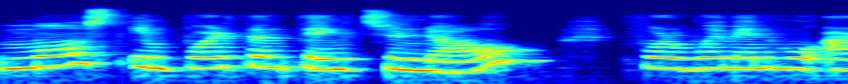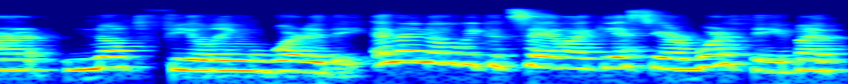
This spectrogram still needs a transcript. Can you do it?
most important thing to know for women who are not feeling worthy and i know we could say like yes you're worthy but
